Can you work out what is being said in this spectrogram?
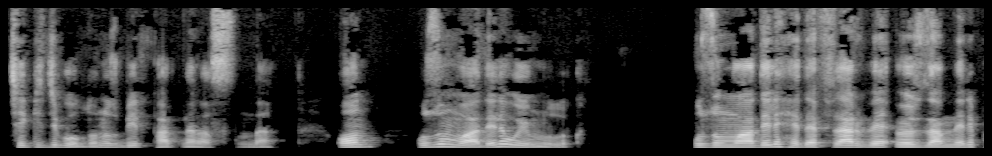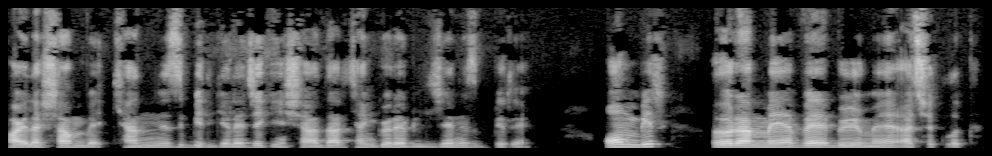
çekici bulduğunuz bir partner aslında. 10. Uzun vadeli uyumluluk. Uzun vadeli hedefler ve özlemleri paylaşan ve kendinizi bir gelecek inşa ederken görebileceğiniz biri. 11. Öğrenmeye ve büyümeye açıklık.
